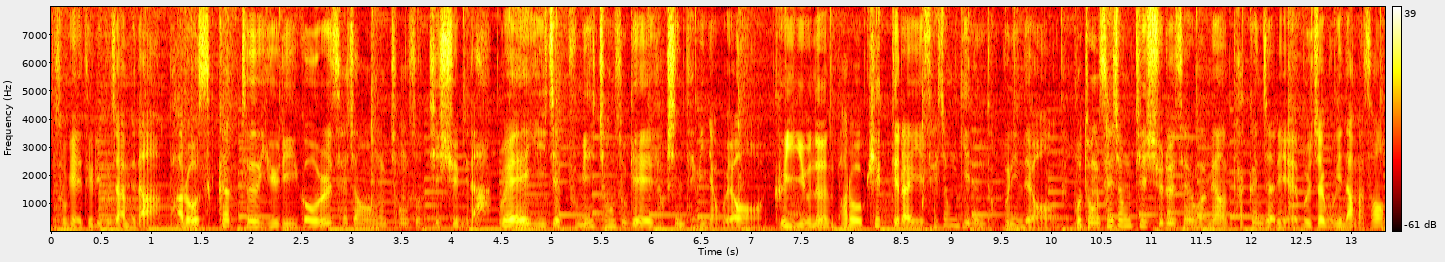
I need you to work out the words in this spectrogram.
소개해드리고자 합니다. 바로 스카트 유리 거울 세정 청소 티슈입니다. 왜 이 제품이 청소계의 혁신템이냐고요? 그 이유는 바로 퀵 드라이 세정 기능 덕분인데요. 보통 세정 티슈를 사용하면 닦은 자리에 물자국이 남아서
